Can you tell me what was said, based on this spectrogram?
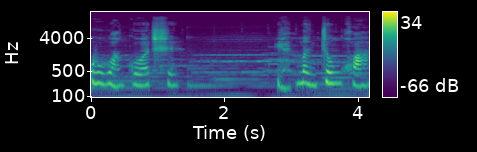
勿忘国耻，圆梦中华。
